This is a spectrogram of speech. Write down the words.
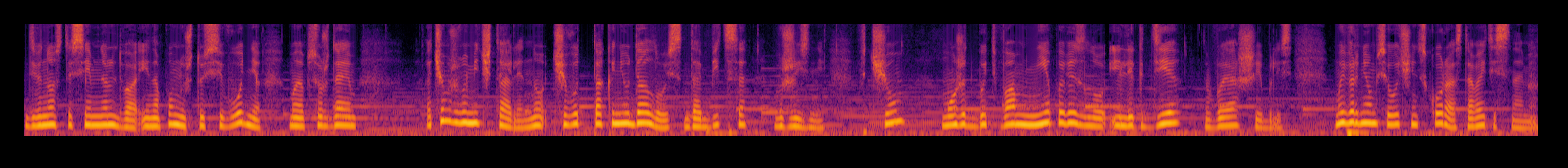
9702. И напомню, что сегодня мы обсуждаем о чем же вы мечтали, но чего так и не удалось добиться в жизни? В чем, может быть, вам не повезло или где вы ошиблись? Мы вернемся очень скоро, оставайтесь с нами.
